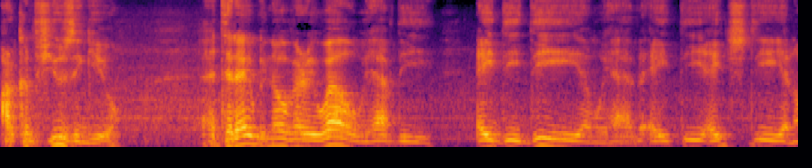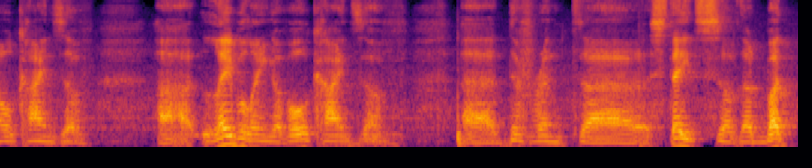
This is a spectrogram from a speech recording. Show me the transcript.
are confusing you. And today we know very well we have the ADD and we have ADHD and all kinds of uh, labeling of all kinds of uh, different uh, states of that. But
